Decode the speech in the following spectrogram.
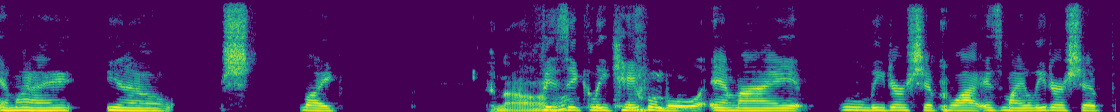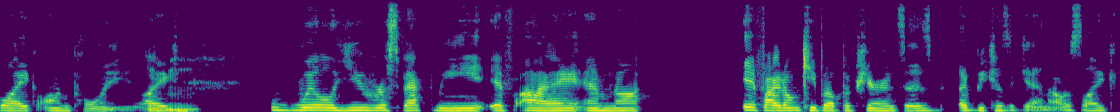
am I, you know, sh- like No. physically capable? am I leadership wise? Is my leadership like on point? Like, Mhm. will you respect me if I am not if I don't keep up appearances uh, because again, I was like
